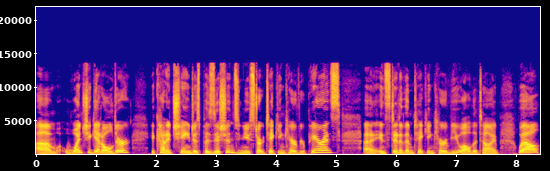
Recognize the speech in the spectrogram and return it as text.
Um, once you get older, it kind of changes positions and you start taking care of your parents uh, instead of them taking care of you all the time. Well,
